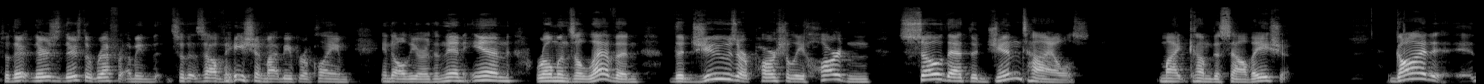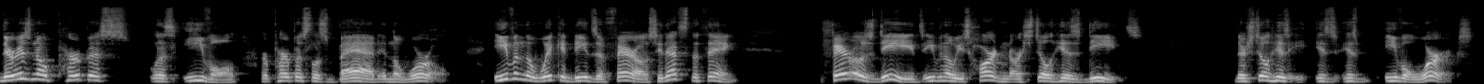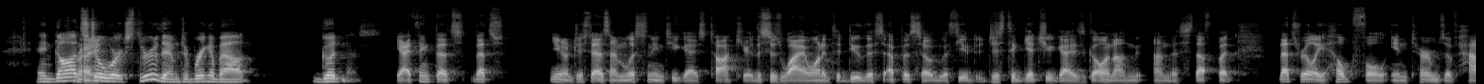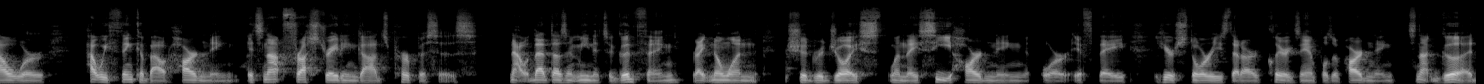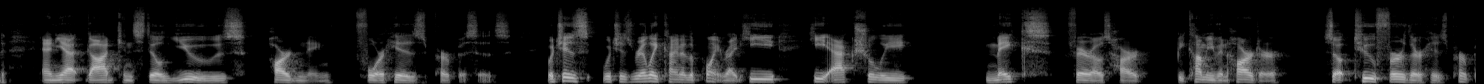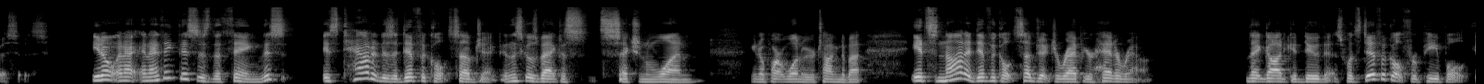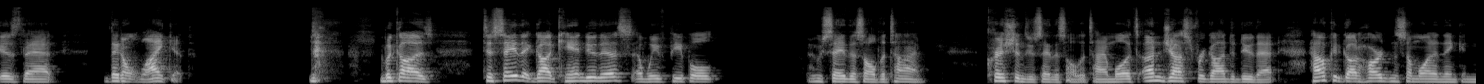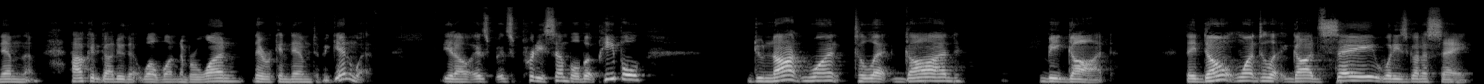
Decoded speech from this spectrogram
so there, there's there's the reference I mean so that salvation might be proclaimed into all the earth. And then in Romans 11 the Jews are partially hardened so that the Gentiles might come to salvation God, there is no purposeless evil or purposeless bad in the world. Even the wicked deeds of Pharaoh, see, that's the thing. Pharaoh's deeds, even though he's hardened, are still his deeds. They're still his his his evil works, and God Right. still works through them to bring about goodness. Yeah, I think that's that's you know just as I'm listening to you guys talk here, this is why I wanted to do this episode with you to just to get you guys going on on this stuff. But that's really helpful in terms of how we're how we think about hardening. It's not frustrating God's purposes Now, that doesn't mean it's a good thing, right? No one should rejoice when they see hardening or if they hear stories that are clear examples of hardening. It's not good. And yet, God can still use hardening for his purposes which is which is really kind of the point right? He he actually makes pharaoh's heart become even harder so to further his purposes. You know and i and i think this is the thing. This is touted as a difficult subject and this goes back to s- section 1 you know part 1 we were talking about. It's not a difficult subject to wrap your head around that god could do this. What's difficult for people is that they don't like it. Because to say that God can't do this, and we've people who say this all the time, Christians who say this all the time, well, it's unjust for God to do that. How could God harden someone and then condemn them? How could God do that? Well, one, number one, they were condemned to begin with. You know, it's it's pretty simple. But people do not want to let God be God. They don't want to let God say what He's going to say,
